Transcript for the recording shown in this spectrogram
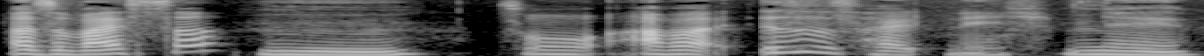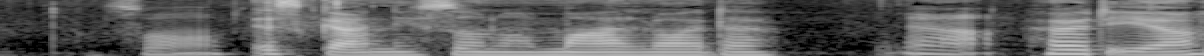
Also weißt du? Hm. So, aber ist es halt nicht. Nee, So, ist gar nicht so normal, Leute. ja. Hört ihr?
